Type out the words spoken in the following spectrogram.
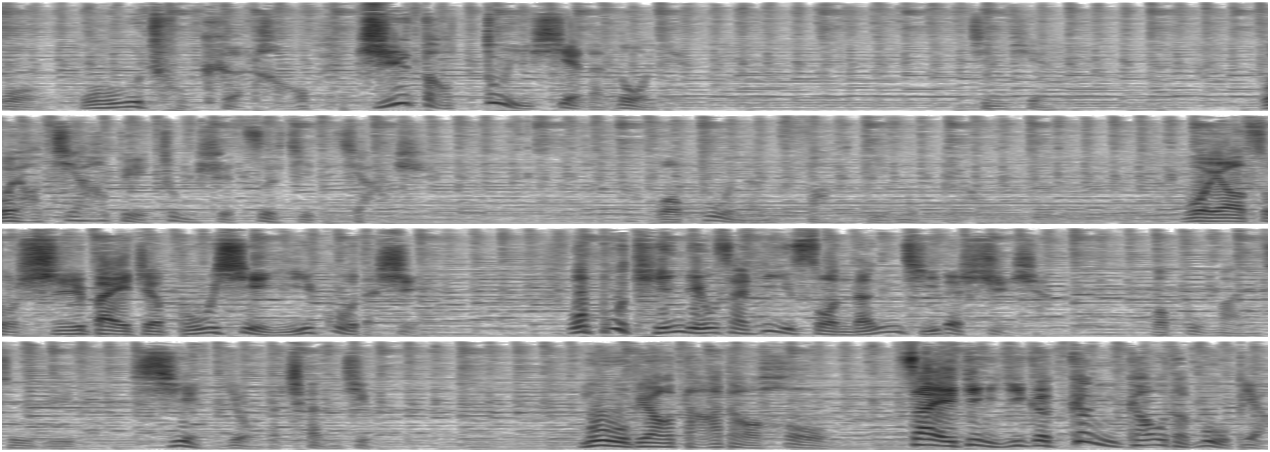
我无处可逃，直到兑现了诺言。今天，我要加倍重视自己的价值。我不能放低目标，我要做失败者不屑一顾的事。我不停留在力所能及的事上，我不满足于现有的成就。目标达到后，再定一个更高的目标。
